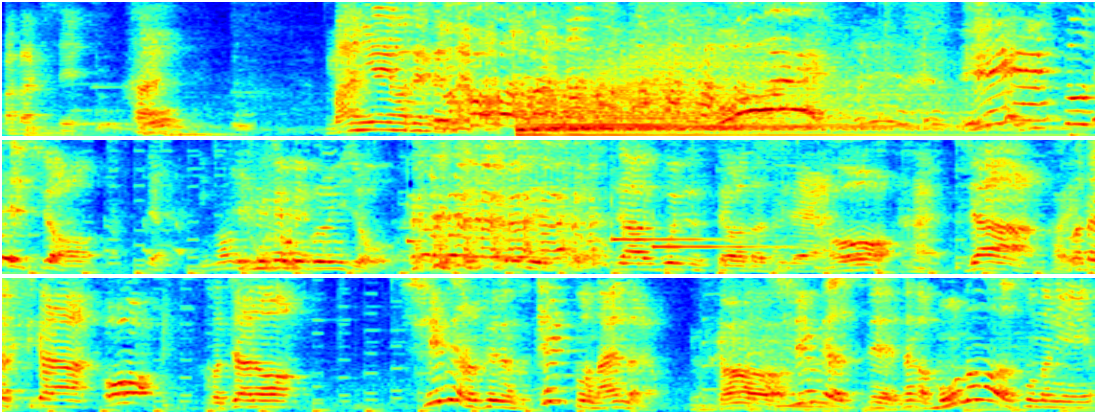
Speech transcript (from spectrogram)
私。はい間に合いませんでした。嘘でしょ。今の半分以上。嘘でしょ。じゃあ後日手渡しで。おおはい。じゃあ、はい私からおこちらの渋谷のプレゼント結構悩んだのよ。あ渋谷ってなんか物はそんなに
